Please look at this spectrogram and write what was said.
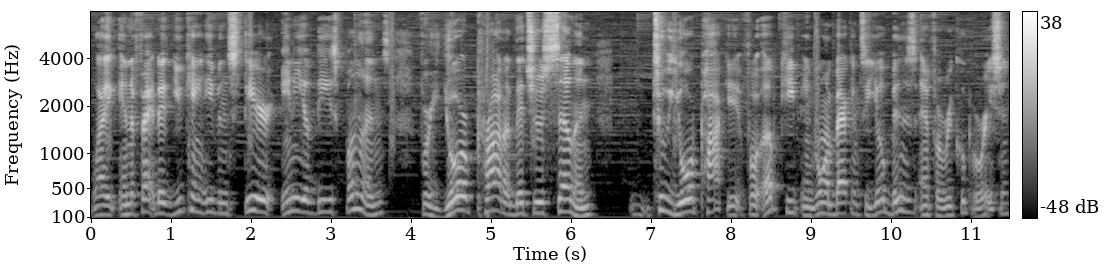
Like, and the fact that you can't even steer any of these funds for your product that you're selling to your pocket for upkeep and going back into your business and for recuperation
